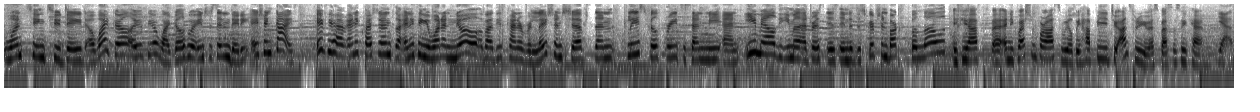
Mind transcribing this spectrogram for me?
wanting to date a white girl or if you're a white girl who are interested in dating Asian guys. If you have any questions or anything you want to know about these kind of relationships, then please feel free to send me an email. The email address is in the description box below. If you have uh, any question for us, we'll be happy to answer you as best as we can. Yes.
